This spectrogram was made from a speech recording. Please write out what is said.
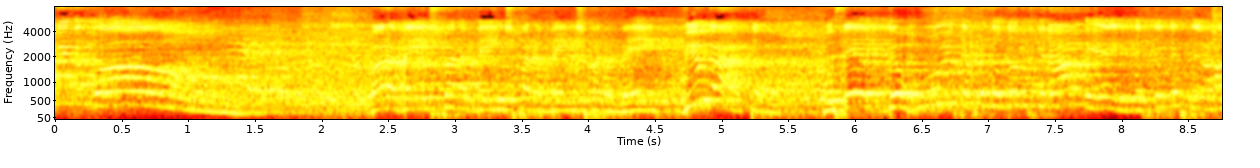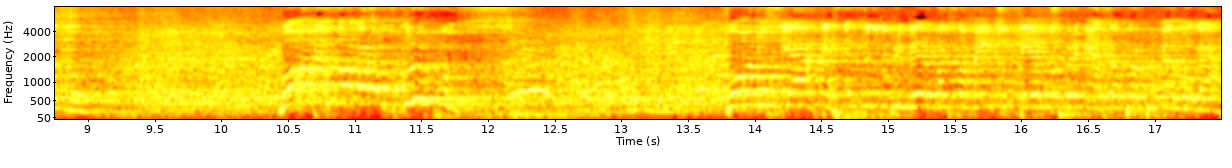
Muito bom! Parabéns, parabéns, parabéns, parabéns. Viu, gata? Você deu ruim, se apresentou no final e aí, deve ter o terceiro, arrasou. Vamos atenção agora aos grupos. Vou anunciar terceiro, segundo e primeiro, mas somente temos premiação para o primeiro lugar.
